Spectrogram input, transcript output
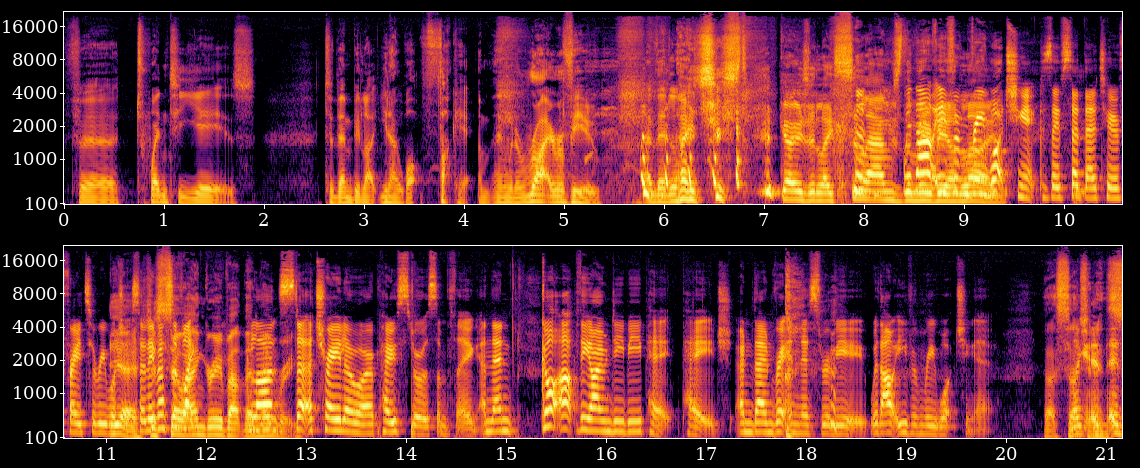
for 20 years to then be like, you know what, fuck it, I'm, I'm going to write a review. and then like just goes and like slams the movie. Without movie even online. rewatching it because they've said they're too afraid to rewatch Yeah, it. So they just must so have like angry about their glanced memory. at a trailer or a poster or something, and then got up the IMDb pa- page and then written this review without even rewatching it. That's such Like an at, at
